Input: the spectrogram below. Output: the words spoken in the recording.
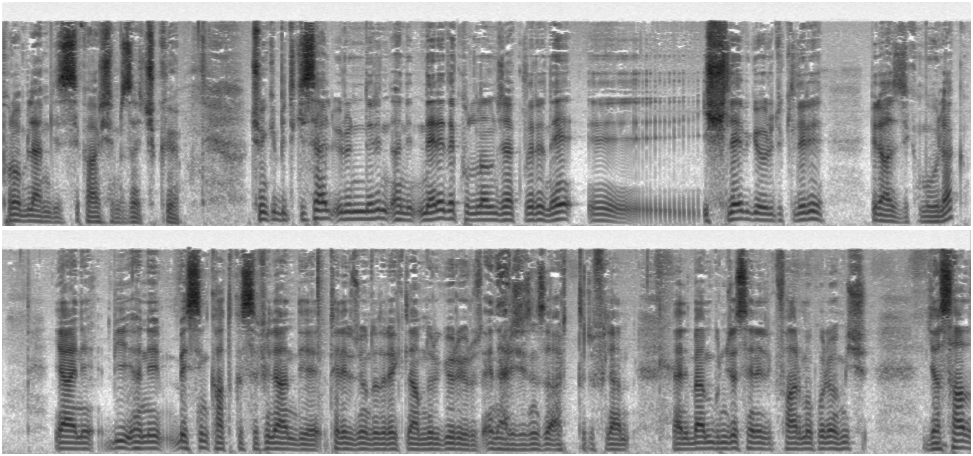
problem dizisi karşımıza çıkıyor. Çünkü bitkisel ürünlerin hani nerede kullanılacakları ne e, işlev gördükleri birazcık muğlak. Yani bir hani besin katkısı falan diye televizyonda da reklamları görüyoruz. Enerjinizi arttırır falan. Yani ben bunca senelik farmakolog hiç yasal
